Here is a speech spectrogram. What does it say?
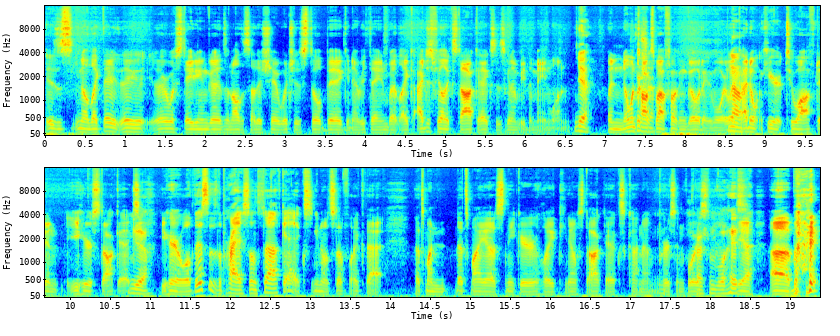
is, you know, like they they they're with Stadium Goods and all this other shit, which is still big and everything. But like I just feel like StockX is gonna be the main one. Yeah, When no one talks sure. about fucking Goat anymore. Like No. I don't hear it too often. You hear StockX. Yeah. You hear, well, this is the price on StockX. You know, stuff like that. That's my that's my uh, sneaker like you know StockX kind of person voice. Person voice. Yeah. Uh, but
